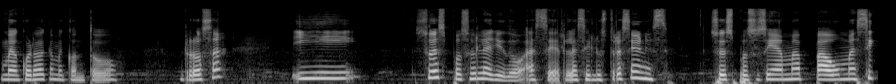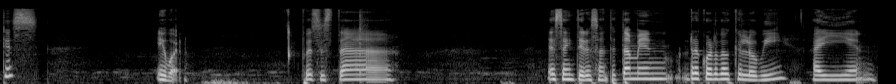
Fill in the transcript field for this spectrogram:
me acuerdo que me contó Rosa, y su esposo le ayudó a hacer las ilustraciones. Su esposo se llama Pau Masiques. Y bueno, pues está, está interesante. También recuerdo que lo vi ahí en,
